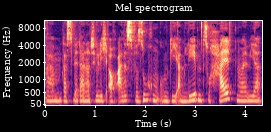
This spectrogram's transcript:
ähm, dass wir da natürlich auch alles versuchen, um die am Leben zu halten, weil wir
